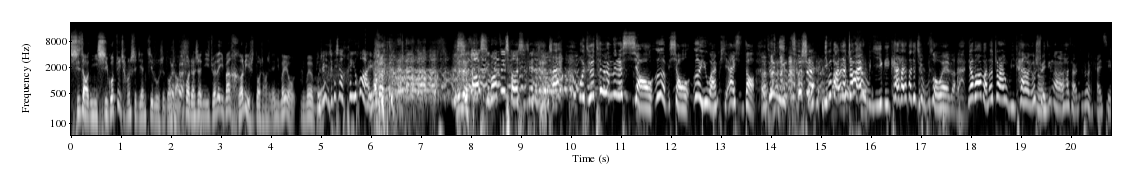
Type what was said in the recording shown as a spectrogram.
洗澡，你洗过最长时间记录是多少？或者是你觉得一般合理是多长时间？你们有你们有？我觉得你这个像黑话一样。洗澡洗过最长时间是多少？我觉得特别像那个小鳄小鳄鱼顽皮爱洗澡，就是你就是你不把那个障碍物移移开，它它就是无所谓的。你要帮我把那个障碍物移开了，有水进来了，它才就是很开心。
